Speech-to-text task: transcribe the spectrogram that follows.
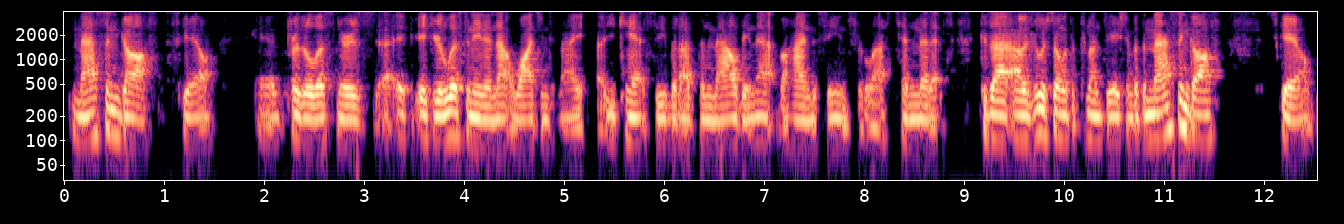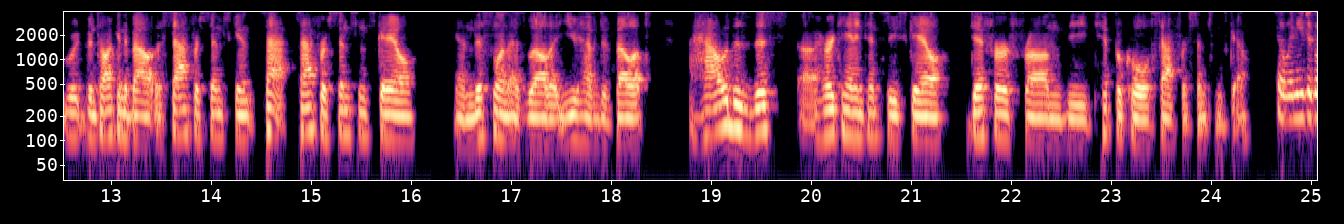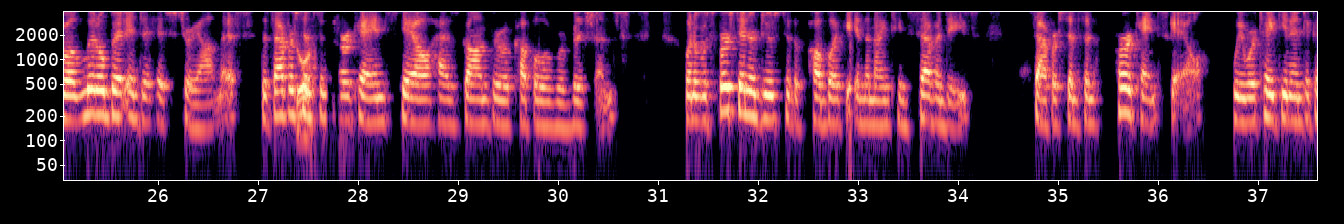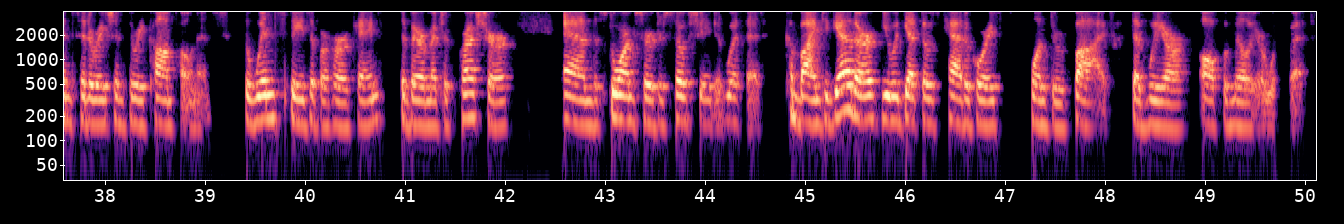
Masson-Goff scale. And for the listeners, uh, if, if you're listening and not watching tonight, uh, you can't see, but I've been mouthing that behind the scenes for the last 10 minutes because I, I, was really struggling with the pronunciation. But the Masson-Goff scale, we've been talking about the Saffir-Simpson, Saffir-Simpson scale and this one as well that you have developed how does this uh, hurricane intensity scale differ from the typical Saffir Simpson scale? So we need to go a little bit into history on this. The Saffir Simpson sure. hurricane scale has gone through a couple of revisions. When it was first introduced to the public in the 1970s, Saffir Simpson hurricane scale, we were taking into consideration three components the wind speeds of a hurricane, the barometric pressure, and the storm surge associated with it. Combined together, you would get those categories one through five that we are all familiar with.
